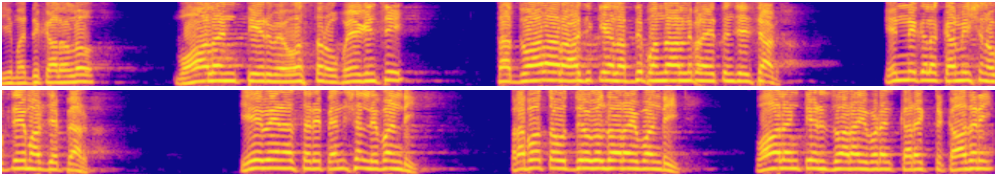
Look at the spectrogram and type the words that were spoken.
ఈ మధ్య కాలంలో వాలంటీర్ వ్యవస్థను ఉపయోగించి తద్వారా రాజకీయ లబ్ధి పొందాలని ప్రయత్నం చేశాడు. ఎన్నికల కమిషన్ ఒకటే మాట చెప్పారు. ఏవైనా సరే పెన్షన్లు ఇవ్వండి. ప్రభుత్వ ఉద్యోగుల ద్వారా ఇవ్వండి. వాలంటీర్స్ ద్వారా ఇవ్వడం కరెక్ట్ కాదని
